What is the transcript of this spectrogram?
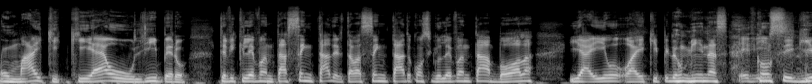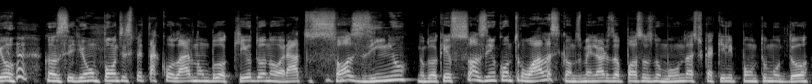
o Mike, que é o líbero, teve que levantar sentado, ele estava sentado, conseguiu levantar a bola, e aí o, a equipe do Minas Teve conseguiu, conseguiu um ponto espetacular num bloqueio do Honorato sozinho, no bloqueio sozinho contra o Wallace, que é um dos melhores opostos do mundo. Acho que aquele ponto mudou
